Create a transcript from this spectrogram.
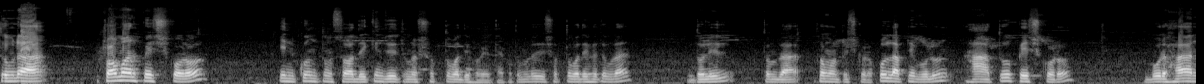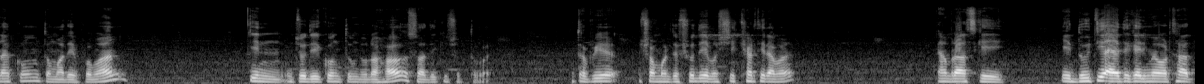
তোমরা প্রমাণ পেশ করো ইন কুন্তুম সাদিকিন যদি তোমরা সত্যবাদী হয়ে থাকো তোমরা যদি সত্যবাদী হয়ে তোমরা দলিল তোমরা প্রমাণ পেশ করো। কুল, আপনি বলুন হা তু পেশ করো। বুরহানাকুম, তোমাদের প্রমাণ। ইন, যদি কুন্তুম তোমরা হও, সাদিকি সত্যবাদী। তো প্রিয় সম্মানিত সুদী এবং শিক্ষার্থীরা আমরা আমরা আজকে এই দুইটি আয়াতে কারিমা, অর্থাৎ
